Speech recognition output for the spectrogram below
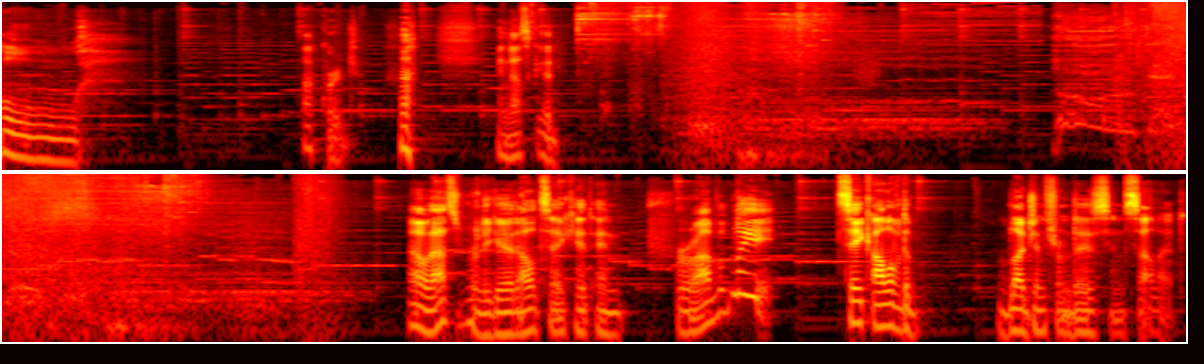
Oh. Awkward. I mean, that's good. Oh, that's really good. I'll take it and probably take all of the bludgeons from this and sell it.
